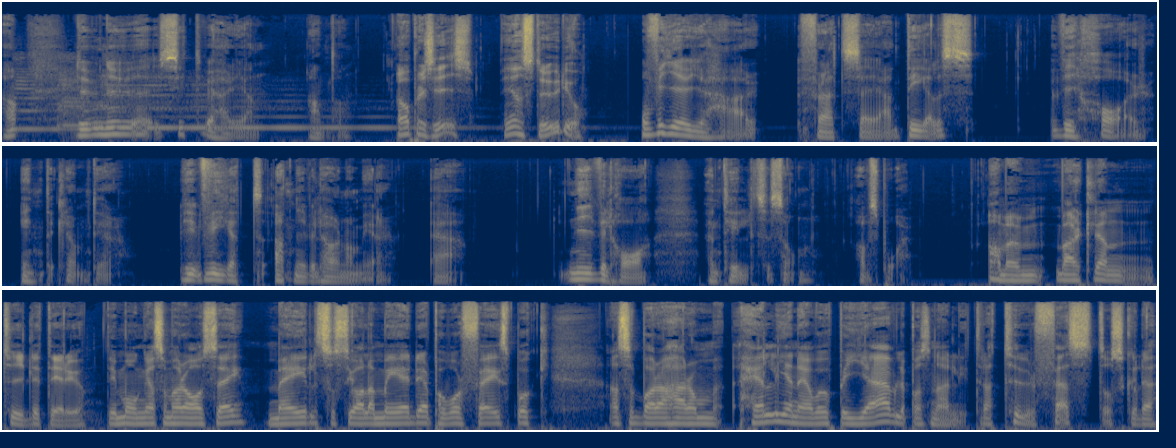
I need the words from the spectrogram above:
Ja, du, nu sitter vi här igen, Anton. Ja, precis. I en studio. Och vi är ju här för att säga dels, vi har inte glömt er. Vi vet att ni vill höra något mer. Eh, ni vill ha en till säsong av Spår. Ja men verkligen tydligt är det ju. Det är många som hör av sig, mail, sociala medier, på vår Facebook. Alltså bara här om helgen när jag var uppe i Gävle på en sån här litteraturfest och skulle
